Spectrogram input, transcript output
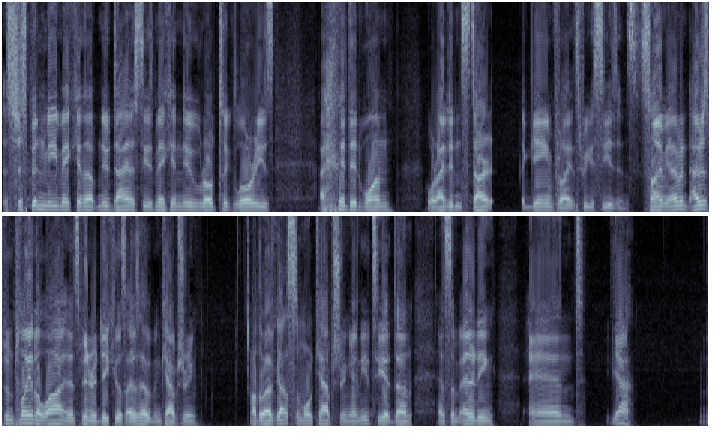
It's just been me making up new dynasties, making new road to glories. I did one where I didn't start a game for like three seasons. So I mean, I've, been, I've just been playing a lot, and it's been ridiculous. I just haven't been capturing. Although I've got some more capturing I need to get done, and some editing, and yeah.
